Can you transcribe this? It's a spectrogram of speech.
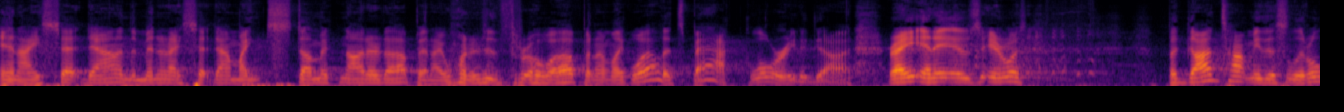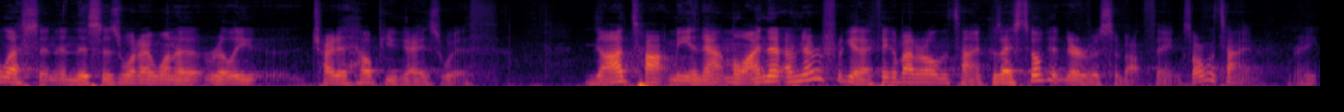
And I sat down, and the minute I sat down, my stomach knotted up and I wanted to throw up. And I'm like, well, it's back. Glory to God. Right? And it was, it was but God taught me this little lesson, and this is what I want to really try to help you guys with. God taught me in that moment, I ne- I'll never forget, I think about it all the time, because I still get nervous about things all the time, right?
